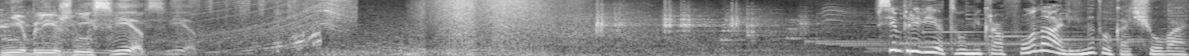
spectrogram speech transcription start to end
Не ближний свет. Всем привет! У микрофона Алина Толкачева.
